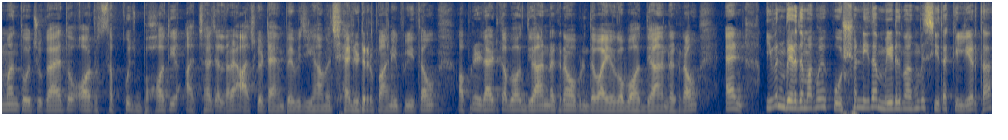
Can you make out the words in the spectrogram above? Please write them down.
मंथ हो चुका है तो और सब कुछ बहुत ही अच्छा चल रहा है। आज के टाइम पे भी जी हाँ मैं छः लीटर पानी पीता हूँ अपनी डाइट का बहुत ध्यान रख रहा हूँ अपनी दवाइयों का बहुत ध्यान रख रहा हूँ। एंड इवन मेरे दिमाग में क्वेश्चन नहीं था मेरे दिमाग में सीधा क्लियर था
